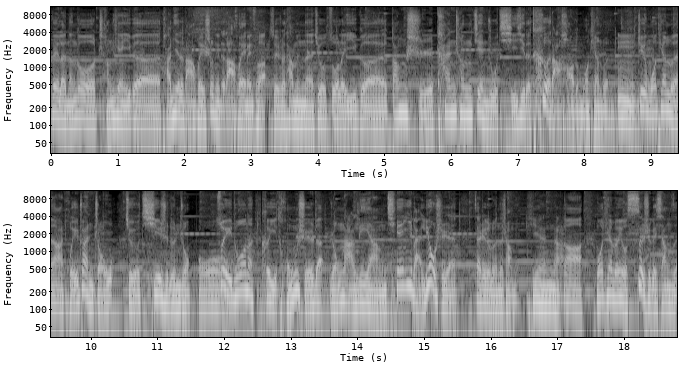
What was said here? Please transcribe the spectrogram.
为了能够呈现一个团结的大会、胜利的大会，没错。所以说他们呢就做了一个当时堪称建筑奇迹的特大号的摩天轮。嗯。这个摩天轮啊，回转轴就有七十吨重，哦，最多呢可以同时的。容纳两千一百六十人在这个轮子上面。天哪！啊，摩天轮有四十个箱子，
